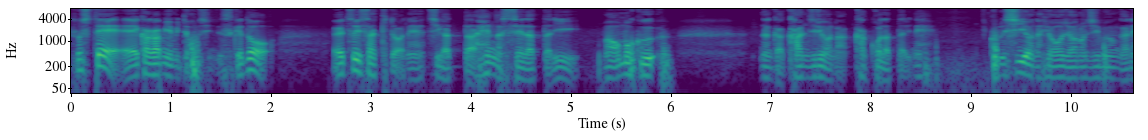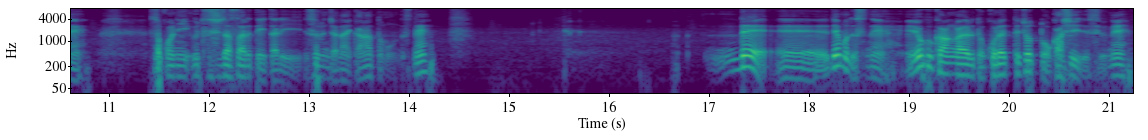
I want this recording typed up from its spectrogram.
そして、えー、鏡を見てほしいんですけど、えー、ついさっきとはね違った変な姿勢だったり、まあ、重くなんか感じるような格好だったりね苦しいような表情の自分がねそこに映し出されていたりするんじゃないかなと思うんですね。で、えー、でもですね、よく考えるとこれってちょっとおかしいですよね。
